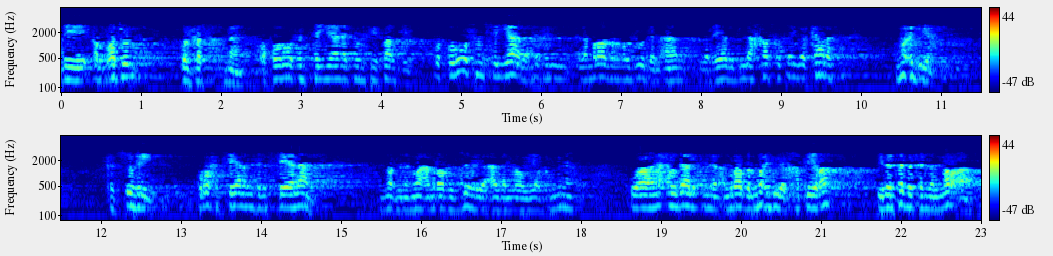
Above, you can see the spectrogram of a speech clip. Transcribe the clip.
للرجل والفسق نعم. وقروح سيالة في فرجه وقروح سيالة مثل الأمراض الموجودة الآن والعياذ بالله خاصة إذا كانت معدية كالسهري قروح السيالة مثل السيالان نوع من أنواع أمراض الزهر أعاذ الله وإياكم منها. ونحو ذلك من الأمراض المعدية الخطيرة. إذا ثبت أن المرأة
